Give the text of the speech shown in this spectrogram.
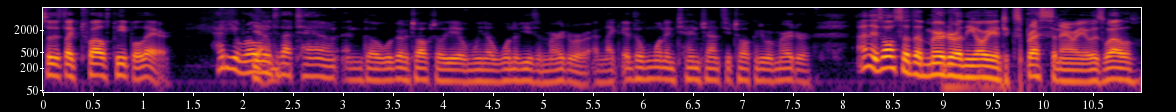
So there's like 12 people there. How do you roll Yeah. into that town and go, we're going to talk to you and we know one of you is a murderer and like it's a one in 10 chance you're talking to a murderer. And there's also the murder on the Orient Express scenario as well.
